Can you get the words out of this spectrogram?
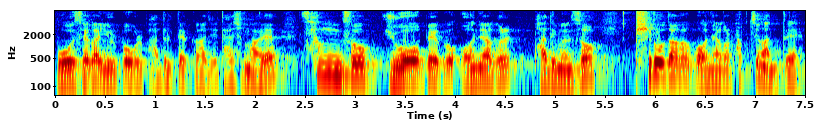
모세가 율법을 받을 때까지 다시 말해 상속 유업의 그 언약을 받으면서 피로다가 그 언약을 확증한 때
